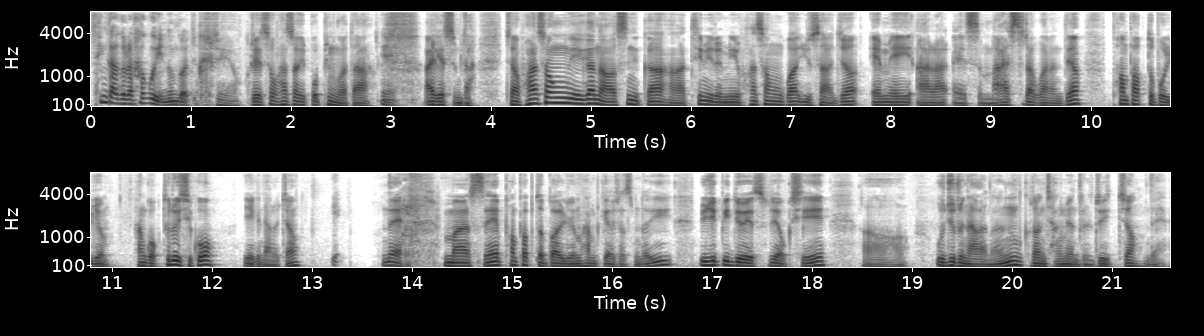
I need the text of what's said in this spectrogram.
생각을 하고 있는 거죠. 그래요. 그래서 화성이 뽑힌 거다. 네. 알겠습니다. 자 화성 얘기가 나왔으니까 아, 팀 이름이 화성과 유사하죠. MARRS, 마스라고 하는데요. Pump Up the Volume 한 곡 들으시고 얘기 나누죠. 예. 네, 마스의 Pump Up the Volume 함께 하셨습니다. 이 뮤직비디오에서도 역시 어, 우주로 나가는 그런 장면들도 있죠. 네,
